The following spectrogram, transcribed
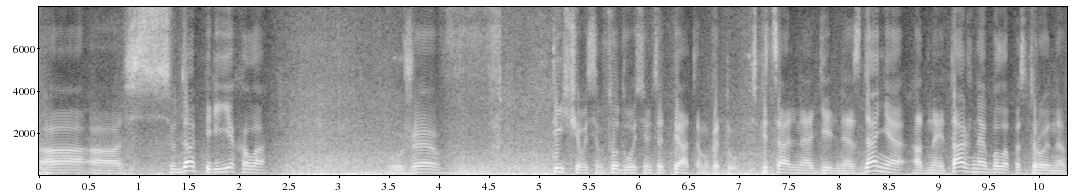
А, а, сюда переехала уже в в 1885 году. Специальное отдельное здание, одноэтажное было построено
